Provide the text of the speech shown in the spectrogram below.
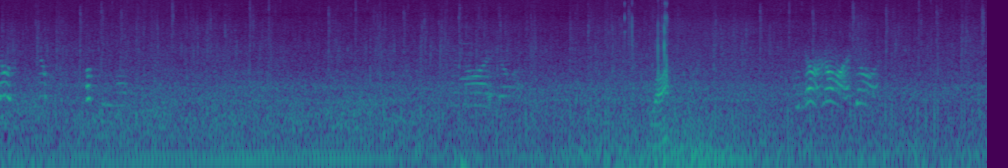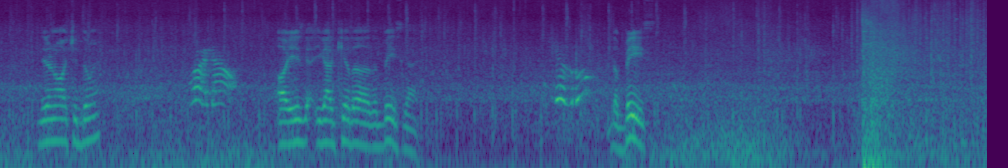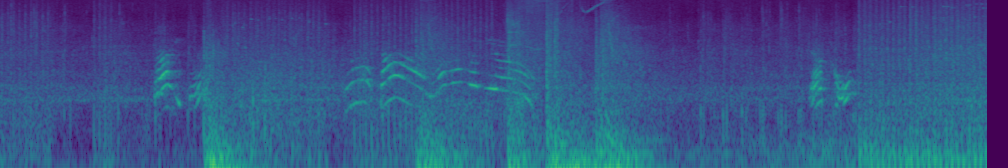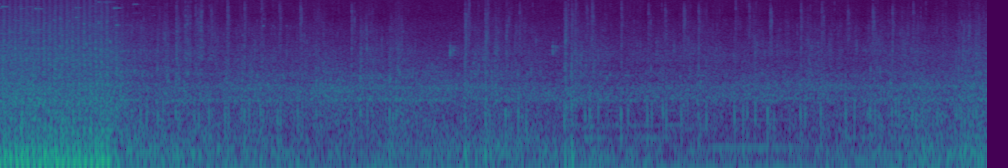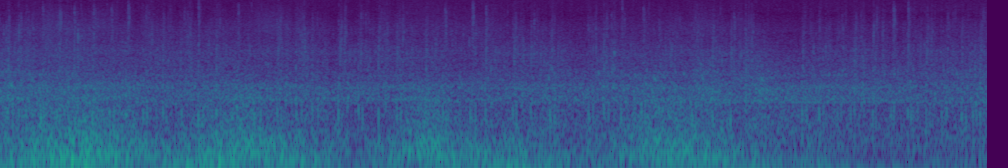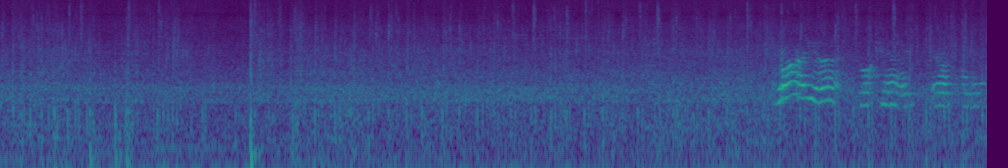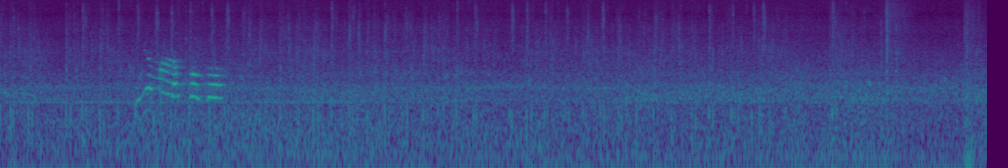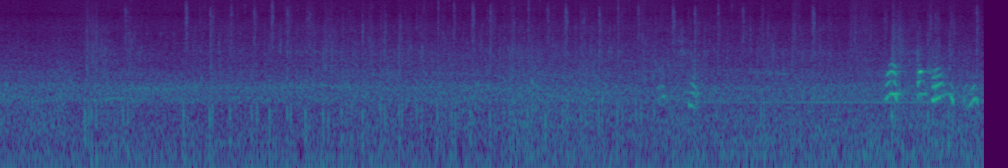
those two. No, I don't. What? I don't know, I don't. You don't know what you're doing? No, I don't. Oh, you got, you gotta kill the the beast guy. Kill who? The beast. Die, okay, asshole. You motherfucker. Oh, shit. What the fuck wrong with me?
